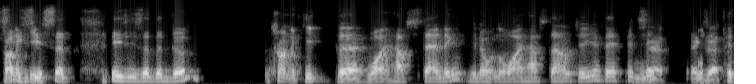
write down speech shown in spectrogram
Trying to easier keep- said, easier said than done. trying to keep the White House standing. You don't want the White House down, do you? There, Pitsy? Yeah, exactly.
